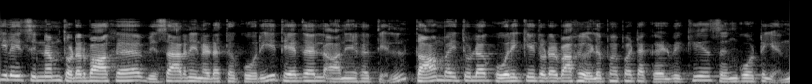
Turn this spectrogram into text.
இலை சின்னம் தொடர்பாக விசாரணை நடத்த கோரி தேர்தல் ஆணையகத்தில் தாம் வைத்துள்ள கோரிக்கை தொடர்பாக எழுப்பப்பட்ட கேள்விக்கு செங்கோட்டையன்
